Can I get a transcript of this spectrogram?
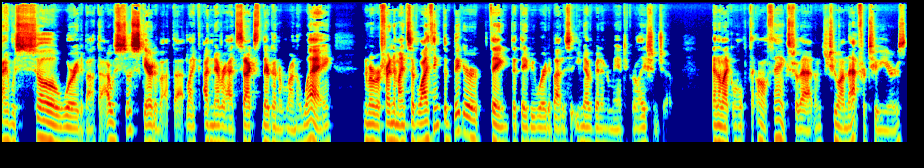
I was so worried about that. I was so scared about that. Like, I've never had sex, they're going to run away. And I remember a friend of mine said, Well, I think the bigger thing that they'd be worried about is that you've never been in a romantic relationship. And I'm like, Well, th- oh, thanks for that. I'm chew on that for two years.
